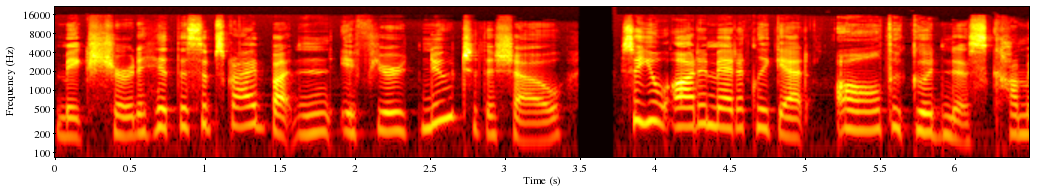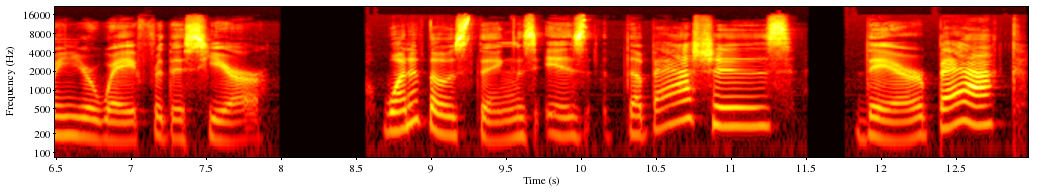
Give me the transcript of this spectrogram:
Make sure to hit the subscribe button if you're new to the show so you automatically get all the goodness coming your way for this year. One of those things is the bashes. They're back.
